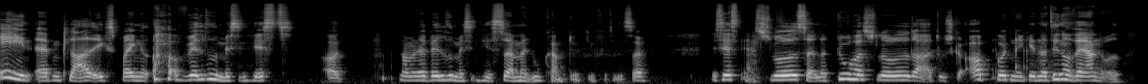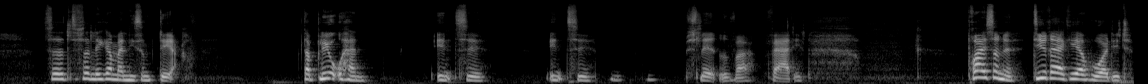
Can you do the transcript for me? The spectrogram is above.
én af dem klarede ikke springet og væltede med sin hest. Og når man er væltet med sin hest, så er man ukampdygtig, fordi så... Hvis hesten har slået sig, eller du har slået dig, og du skal op på den igen, og det er noget værre noget. Så, så ligger man ligesom der. Der blev han, indtil, indtil slaget var færdigt. Preusserne, de reagerer hurtigt.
